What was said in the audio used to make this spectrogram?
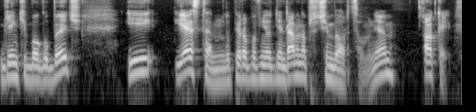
dzięki Bogu być i jestem dopiero pewnie od niedawna przedsiębiorcą, nie? Okej. Okay.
